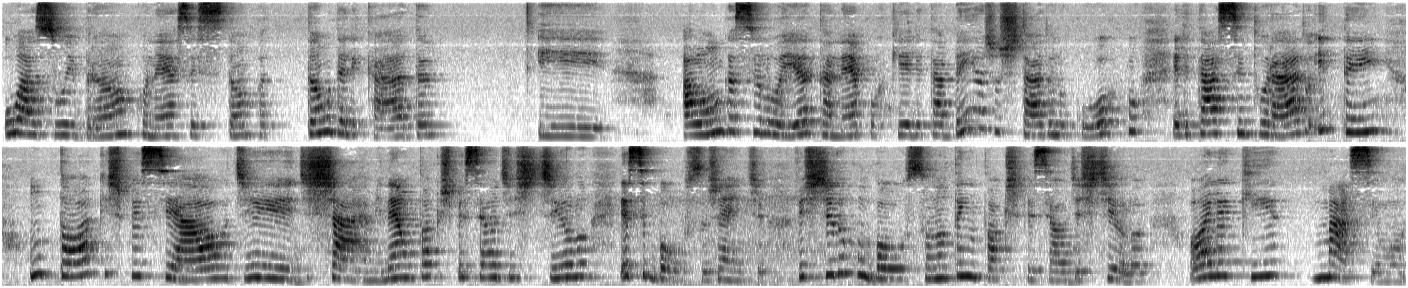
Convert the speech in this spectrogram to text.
o azul e branco, né? Essa estampa tão delicada e a longa silhueta, né? Porque ele tá bem ajustado no corpo, ele tá acinturado e tem um toque especial de, de charme, né? Um toque especial de estilo. Esse bolso, gente, vestido com bolso, não tem um toque especial de estilo? Olha que máximo!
